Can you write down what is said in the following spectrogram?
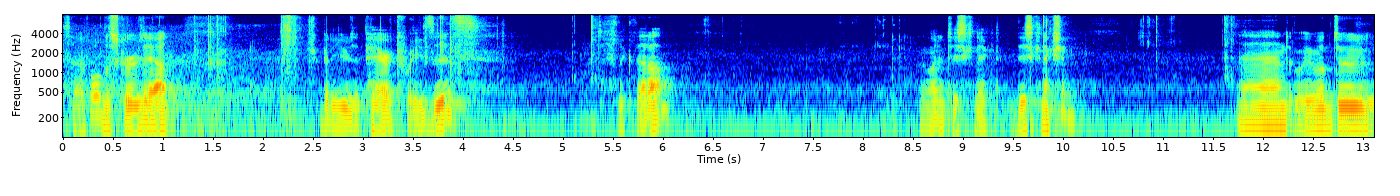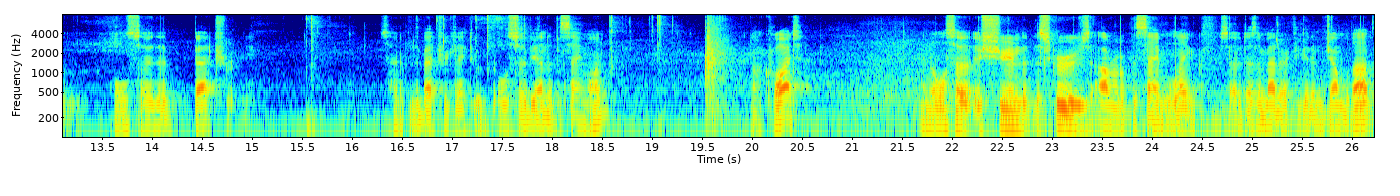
So if all the screws out, should be able to use a pair of tweezers to flick that up. We want to disconnect this connection. And we will do also the battery. So hoping the battery connector would also be under the same one. Not quite. And also assume that the screws are of the same length, so it doesn't matter if you get them jumbled up.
